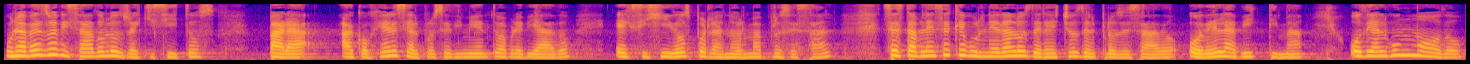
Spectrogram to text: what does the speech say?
una vez revisados los requisitos para acogerse al procedimiento abreviado, exigidos por la norma procesal, se establece que vulnera los derechos del procesado o de la víctima o de algún modo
